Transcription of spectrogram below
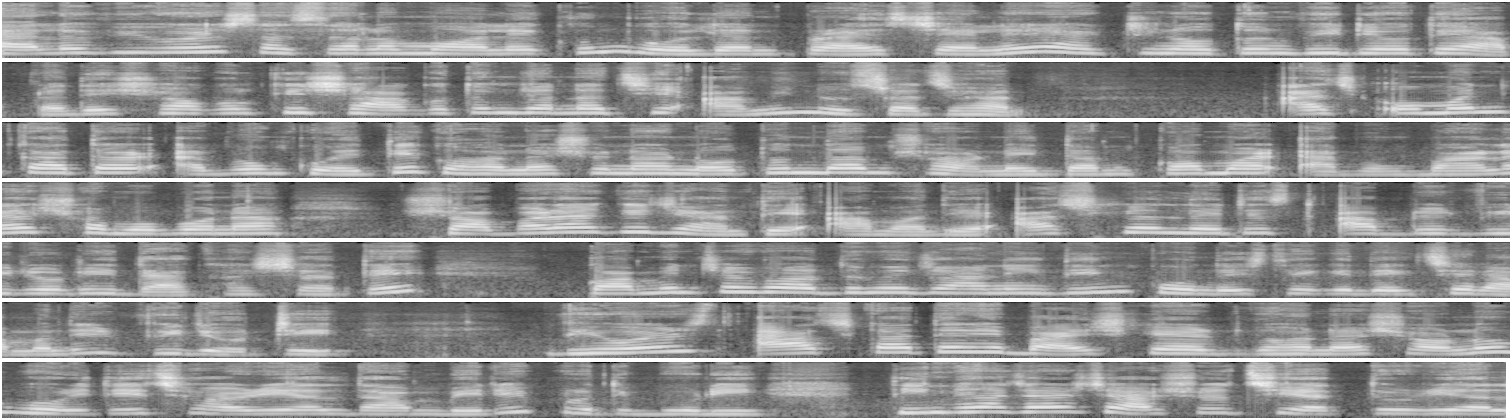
হ্যালো ভিউয়ার্স আসসালামু আলাইকুম গোল্ডেন প্রাইস চ্যানেলের একটি নতুন ভিডিওতে আপনাদের সকলকে স্বাগতম জানাচ্ছি আমি নুসরা জাহান। আজ ওমান, কাতার এবং কুয়েতে গহনা সোনার নতুন দাম, স্বর্ণের দাম কমার এবং বাড়ার সম্ভাবনা সবার আগে জানতে আমাদের আজকের লেটেস্ট আপডেট ভিডিওটি দেখার সাথে কমেন্টের মাধ্যমে জানিয়ে দিন, কোন দেশ থেকে দেখছেন আমাদের ভিডিওটি। ভিউয়ার্স আজ কাতারে বাইশ ক্যারেট ঘনা স্বর্ণ, ভরিতে ছয় রিয়াল দাম বেড়ে প্রতি ভরি তিন হাজার চারশো ছিয়াত্তর রিয়াল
